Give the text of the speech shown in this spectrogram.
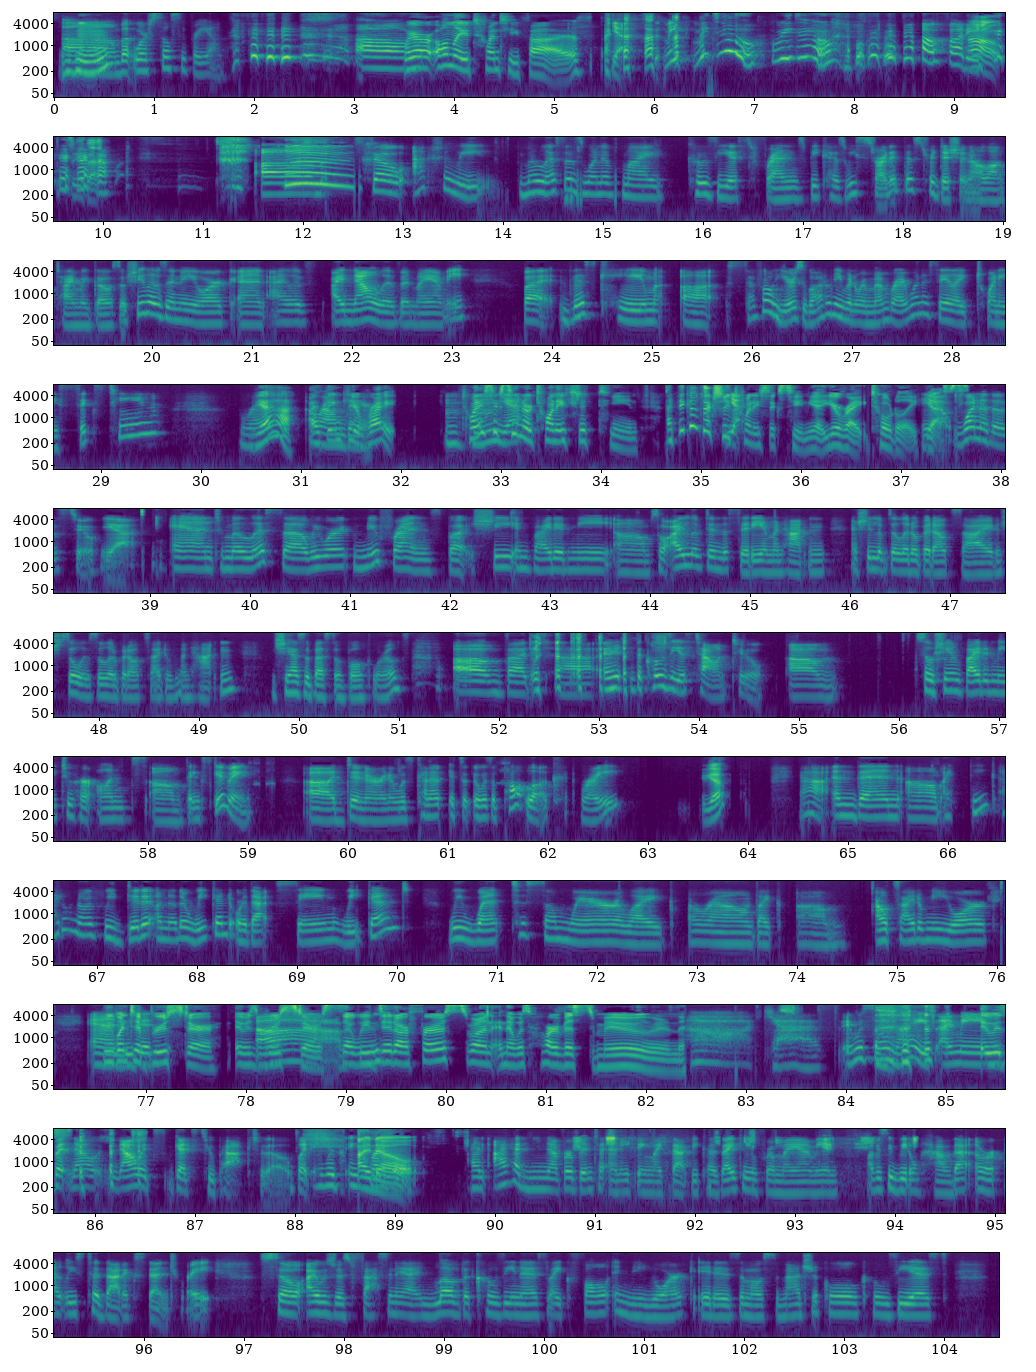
Mhm. um, but we're still super young. um, we are only 25. Yes, me, me too. We do. How funny. Oh, see that. um, so actually, Melissa's one of my coziest friends because we started this tradition a long time ago. So she lives in New York and I live I now live in Miami. But this came uh several years ago. I don't even remember. I want to say like 2016, right? Yeah, I Around think you're there. right. Mhm, 2016 yeah. or 2015? I think it was actually Yeah. 2016. Yeah, you're right. Totally. Yeah, yes. one of those two. Yeah. And Melissa, we were new friends, but she invited me. Um, so I lived in the city in Manhattan, and she lived a little bit outside, and she still lives a little bit outside of Manhattan. She has the best of both worlds. Um, but uh, and the coziest town too. Um, so she invited me to her aunt's um, Thanksgiving uh, dinner, and it was kind of it's it was a potluck, right? Yep. Yeah, and then um, I think I don't know if we did it another weekend or that same weekend. We went to somewhere like around like um, outside of New York, and we went to did Brewster. It was Brewster's. ah So we did our first one, and that was Harvest Moon. Yes, it was so nice. I mean, it was- but now now it gets too packed though. But it was incredible. I know. And I had never been to anything like that because I came from Miami and obviously we don't have that, or at least to that extent, right? So I was just fascinated. I love the coziness. Like fall in New York, it is the most magical, coziest,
